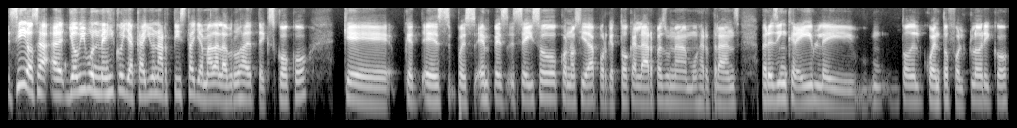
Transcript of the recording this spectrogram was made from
Sí, o sea, eh, yo vivo en México y acá hay una artista llamada La Bruja de Texcoco que, que es, pues, se hizo conocida porque toca el arpa, es una mujer trans, pero es increíble y mm, todo el cuento folclórico.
